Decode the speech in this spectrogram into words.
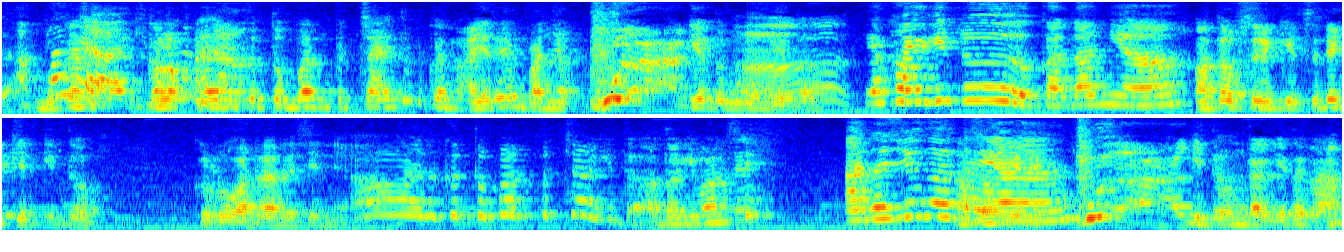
apa bukan ya? kalau air ketuban pecah itu bukan airnya banyak buah gitu bukan gitu. Ya kayak gitu katanya. Atau sedikit-sedikit gitu keluar dari sini. Ah, air ketuban pecah gitu. Atau gimana sih? Ada juga Langsung gini, kayak buah gitu enggak gitu kan?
